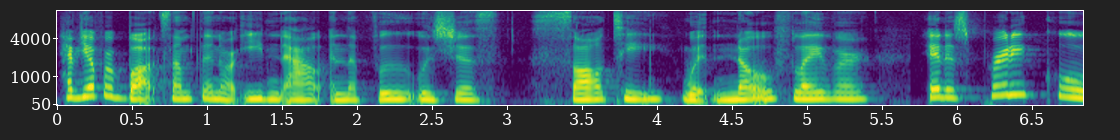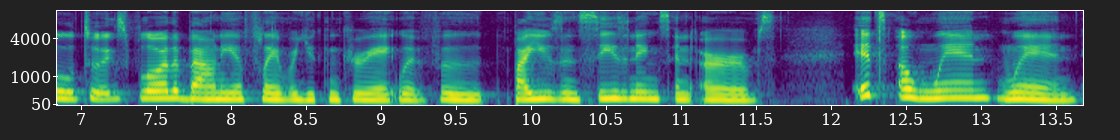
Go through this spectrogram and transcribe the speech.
Have you ever bought something or eaten out and the food was just salty with no flavor? It is pretty cool to explore the bounty of flavor you can create with food by using seasonings and herbs. It's a win win.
